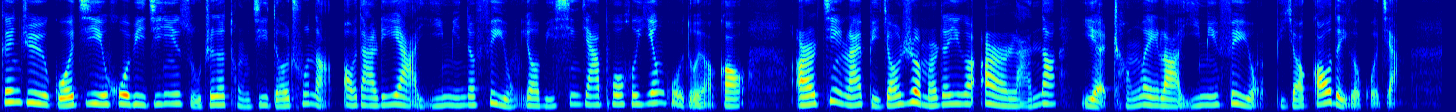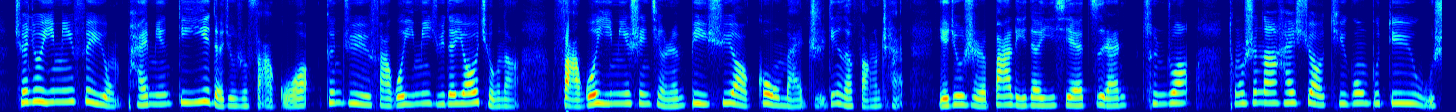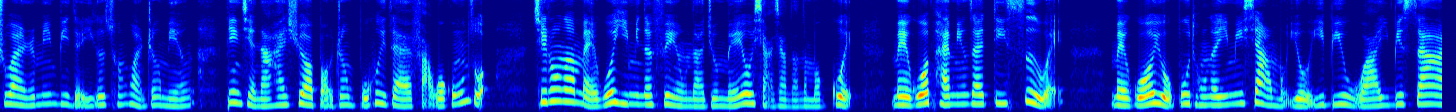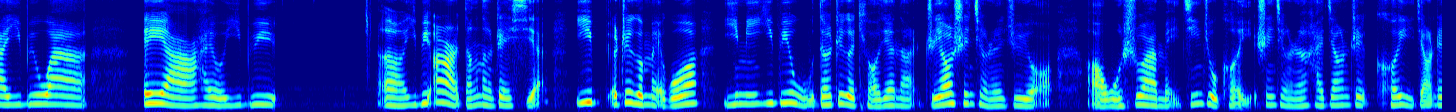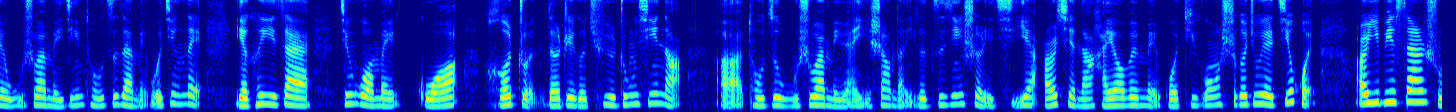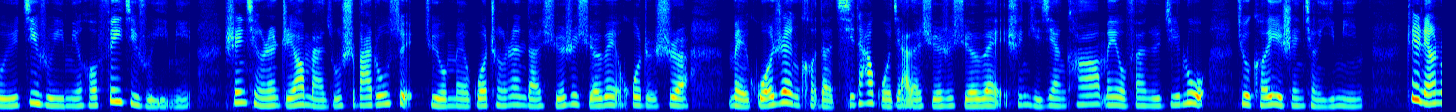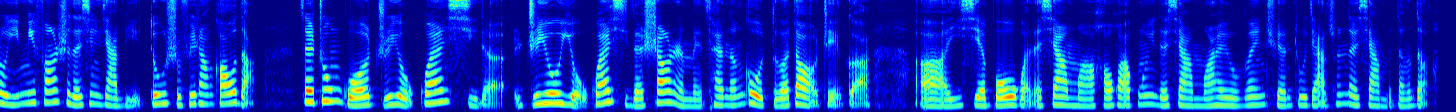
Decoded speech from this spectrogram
根据国际货币基金组织的统计得出呢，澳大利亚移民的费用要比新加坡和英国都要高，而近来比较热门的一个爱尔兰呢，也成为了移民费用比较高的一个国家。全球移民费用排名第一的就是法国。根据法国移民局的要求呢，法国移民申请人必须要购买指定的房产，也就是巴黎的一些自然村庄。同时呢，还需要提供不低于五十万人民币的一个存款证明，并且呢，还需要保证不会在法国工作。其中呢，美国移民的费用呢就没有想象的那么贵，美国排名在第四位。美国有不同的移民项目，有一比五啊，一比三啊，一比 one 啊。A 呀，还有一 B，，呃，一 B 二等等这些，一这个美国移民一比五的这个条件呢，只要申请人具有呃五十万美金就可以，申请人还将这可以将这五十万美金投资在美国境内，也可以在经过美国核准的这个区域中心呢。呃，投资五十万美元以上的一个资金设立企业，而且呢，还要为美国提供十个就业机会。而 EB 三属于技术移民和非技术移民，申请人只要满足十八周岁，具有美国承认的学士学位，或者是美国认可的其他国家的学士学位，身体健康，没有犯罪记录，就可以申请移民。这两种移民方式的性价比都是非常高的。在中国，只有关系的，只有有关系的商人们才能够得到这个，呃，一些博物馆的项目、豪华公寓的项目，还有温泉度假村的项目等等，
